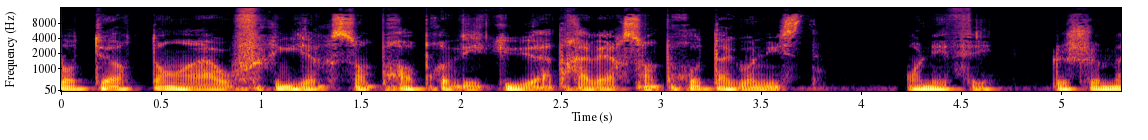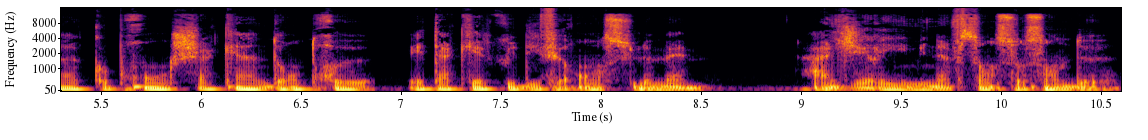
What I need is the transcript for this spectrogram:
l'auteur tend à offrir son propre vécu à travers son protagoniste. En effet, le chemin que prend chacun d'entre eux est à quelques différences le même. Algérie 1962.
